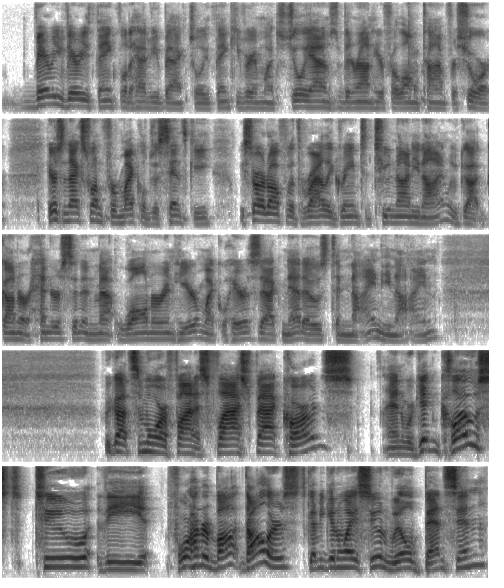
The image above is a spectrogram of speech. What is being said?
very, very thankful to have you back, Julie. Thank you very much. Julie Adams has been around here for a long time for sure. Here's the next one for Michael Jasinski. We start off with Riley Greene to 299. We've got Gunnar Henderson and Matt Wallner in here. Michael Harris, Zach Neto's to 99. We got some more finest flashback cards. And we're getting close to the $400. It's going to be given away soon. Will Benson,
